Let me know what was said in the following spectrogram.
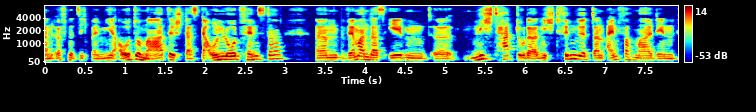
dann öffnet sich bei mir automatisch das Download-Fenster. Ähm, wenn man das eben äh, nicht hat oder nicht findet, dann einfach mal den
